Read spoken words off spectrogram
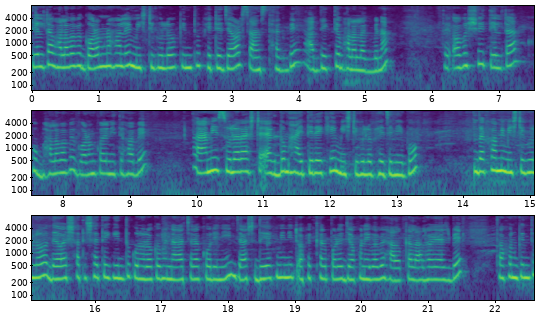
তেলটা ভালোভাবে গরম না হলে মিষ্টিগুলো কিন্তু ফেটে যাওয়ার চান্স থাকবে আর দেখতে ভালো লাগবে না। তাই অবশ্যই তেলটা খুব ভালোভাবে গরম করে নিতে হবে। আর আমি চুলার আঁচটা একদম হাইতে রেখে মিষ্টিগুলো ভেজে নিব। দেখো, আমি মিষ্টিগুলো দেওয়ার সাথে সাথে কিন্তু কোনো রকমের নাড়াচাড়া করিনি। জাস্ট দু এক মিনিট অপেক্ষার পরে যখন এভাবে হালকা লাল হয়ে আসবে, তখন কিন্তু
